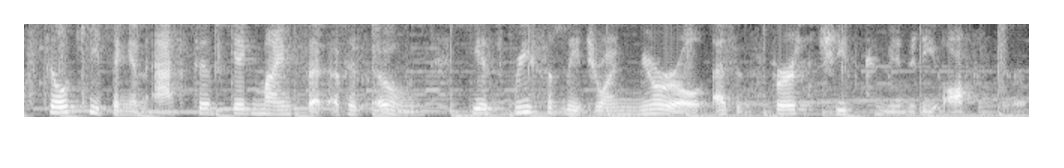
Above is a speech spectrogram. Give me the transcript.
Still keeping an active gig mindset of his own, he has recently joined Mural as its first Chief Community Officer.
